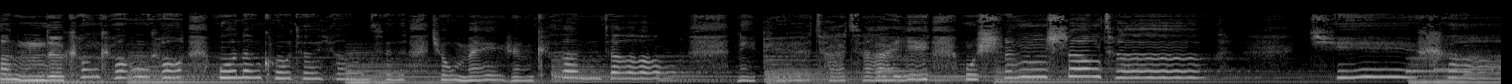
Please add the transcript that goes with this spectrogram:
暗的刚刚好，我难过的样子就没人看到。你别太在意我身上的记号。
